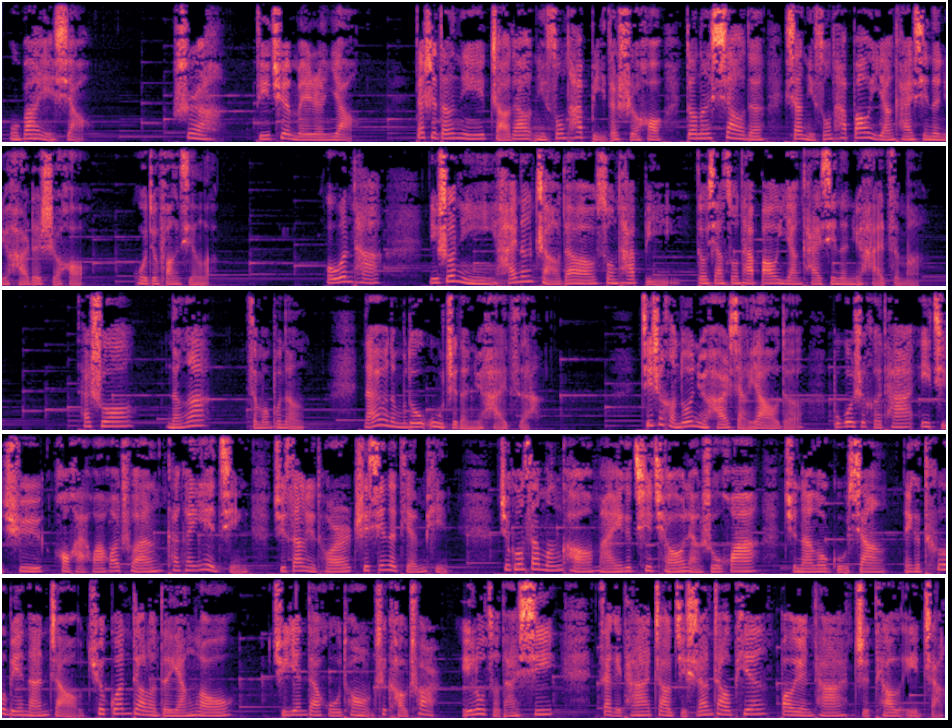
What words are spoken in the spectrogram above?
我爸也笑。是啊，的确没人要，但是等你找到你送他笔的时候，都能笑得像你送他包一样开心的女孩的时候，我就放心了。我问他：“你说你还能找到送他笔都像送他包一样开心的女孩子吗？”他说：“能啊，怎么不能？哪有那么多物质的女孩子啊？其实很多女孩想要的。”不过是和他一起去后海划划船、看看夜景，去三里屯吃新的甜品，去公三门口买一个气球、两束花，去南锣鼓巷那个特别难找却关掉了的洋楼，去烟袋胡同吃烤串儿，一路走到西，再给他照几十张照片，抱怨他只挑了一张。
